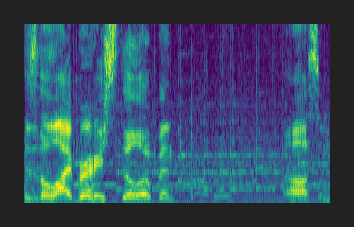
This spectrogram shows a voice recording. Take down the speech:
Is the library still open? Awesome.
